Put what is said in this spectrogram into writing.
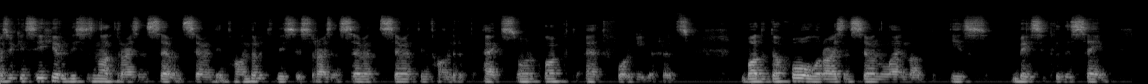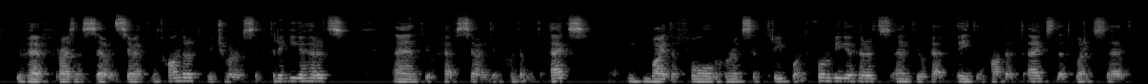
As you can see here, this is not Ryzen 7 1700, this is Ryzen 7 1700X overclocked at 4 GHz. But the whole Ryzen 7 lineup is basically the same. You have Ryzen 7 1700, which works at 3 GHz, and you have 1700X, by default works at 3.4 GHz, and you have 1800X that works at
